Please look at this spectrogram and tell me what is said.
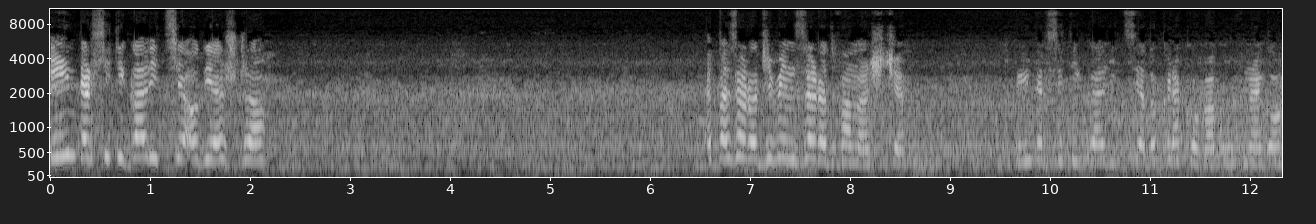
Intercity Galicja odjeżdża. E EP09012. Intercity Galicja do Krakowa Głównego.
